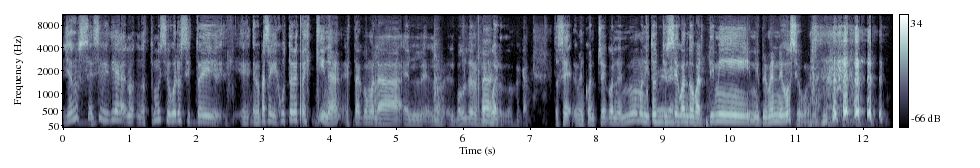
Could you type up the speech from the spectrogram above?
yo no sé si hoy día, no, no estoy muy seguro si estoy. eh, lo que pasa es que justo en esta esquina está como la, el, el, el baúl de los Ah. recuerdos acá. Entonces me encontré con el mismo monitor Muy que usé cuando partí mi, mi primer negocio.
